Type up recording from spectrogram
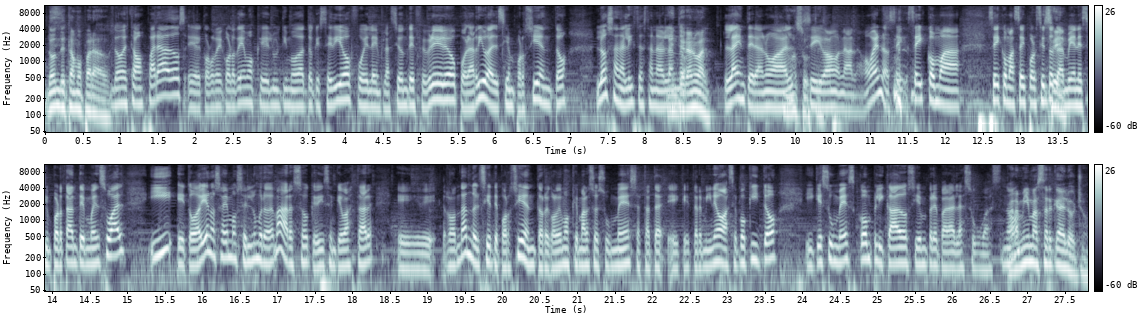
¿Dónde estamos parados? ¿Dónde estamos parados? Eh, cor- recordemos que el último dato que se dio fue la inflación de febrero, por arriba del 100%. Los analistas están La hablando... interanual. La interanual, No me asustes. sí, vamos, no, no. Bueno, seis- 6,6% 6,6% Sí. también es importante mensual. Y eh, todavía no sabemos el número de marzo, que dicen que va a estar eh, rondando el 7%. Recordemos que marzo es un mes hasta eh, que terminó hace poquito y que es un mes complicado siempre para las uvas, ¿no? Para mí más cerca del 8.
